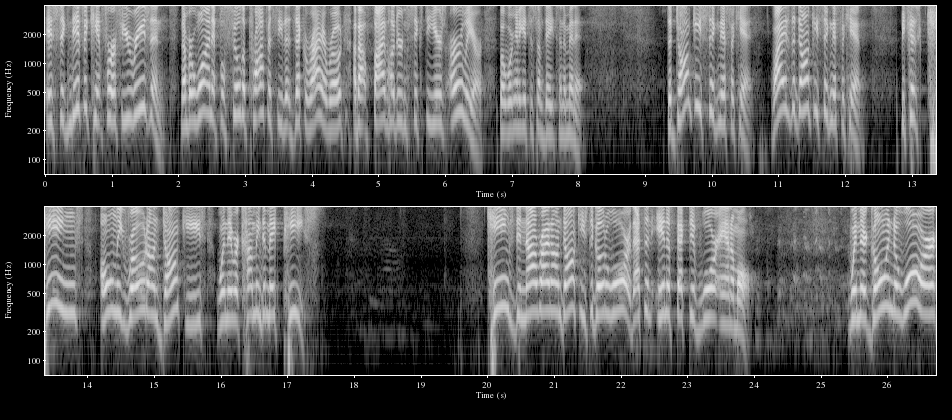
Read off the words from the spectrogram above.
is significant for a few reasons. Number one, it fulfilled a prophecy that Zechariah wrote about 560 years earlier, but we're to get to some dates in a minute. The donkey's significant. Why is the donkey significant? Because kings only rode on donkeys when they were coming to make peace. Kings did not ride on donkeys to go to war. That's an ineffective war animal when they're going to war,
